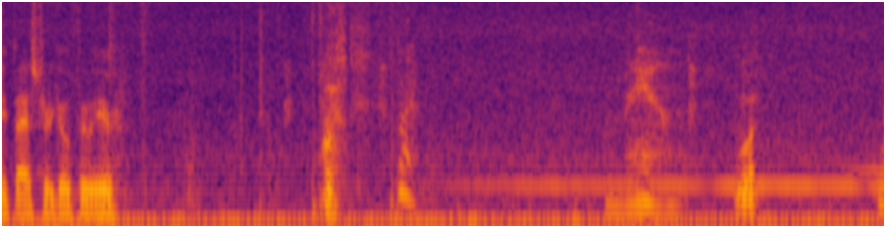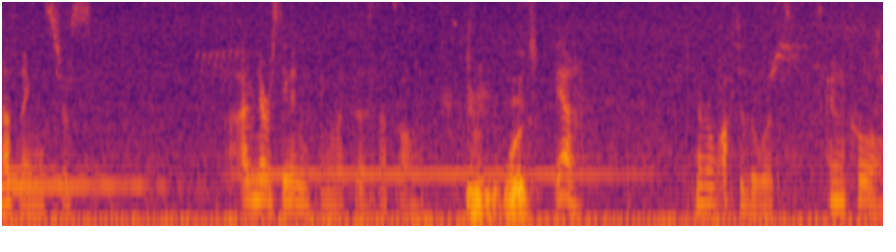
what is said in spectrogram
faster to go through here. Man, What? nothing. It's just. I've never seen anything like this, that's all. You mean the woods? Yeah. Never walked in the woods. It's kind of cool.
